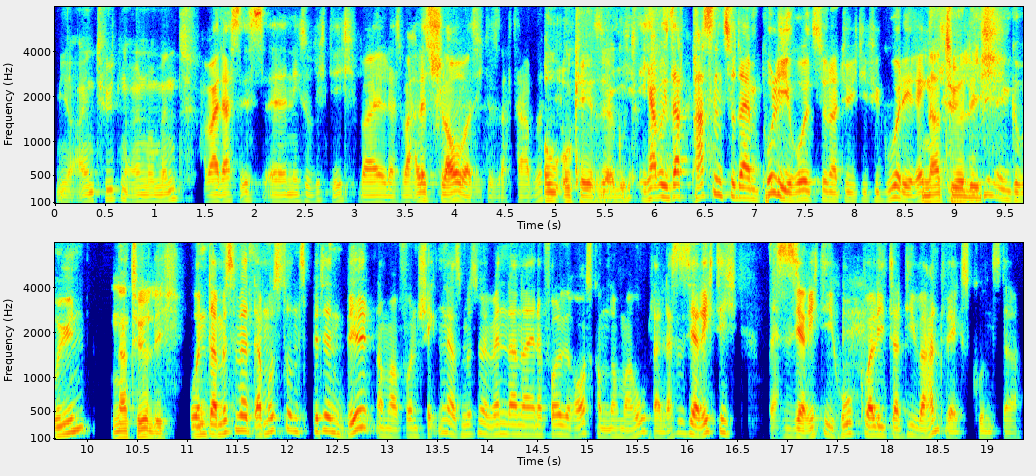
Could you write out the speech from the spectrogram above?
mir eintüten. Einen Moment. Aber das ist äh, nicht so wichtig, weil das war alles schlau, was ich gesagt habe. Oh, okay, sehr gut. Ich, ich habe gesagt, passend zu deinem Pulli holst du natürlich die Figur direkt. Natürlich. In grün. Natürlich. Und da müssen wir, da musst du uns bitte ein Bild nochmal von schicken. Das müssen wir, wenn dann eine Folge rauskommt, nochmal hochladen. Das ist ja richtig, das ist ja richtig hochqualitative Handwerkskunst da.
